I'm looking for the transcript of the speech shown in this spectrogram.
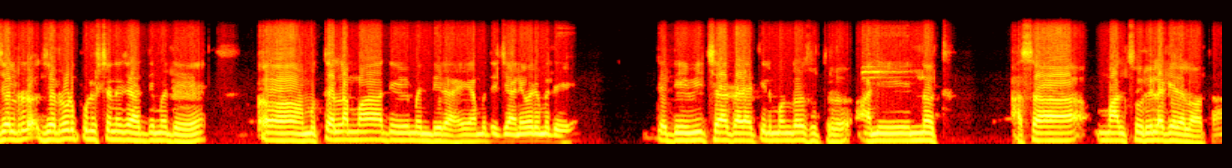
जलरो जलरोड पोलीस ठाण्याच्या हद्दीमध्ये अ, देवी मंदिर आहे. यामध्ये जानेवारीमध्ये त्या देवीच्या गळ्यातील मंगळसूत्र आणि नथ असा माल चोरीला गेलेला होता.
